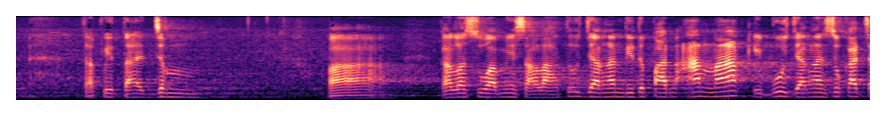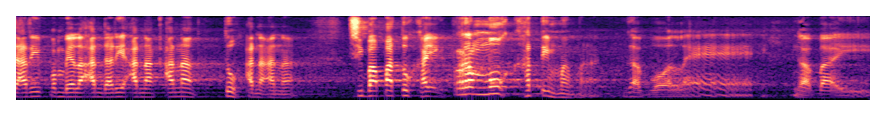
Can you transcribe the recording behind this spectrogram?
Tapi tajam. Pak, kalau suami salah tuh jangan di depan anak. Ibu jangan suka cari pembelaan dari anak-anak. Tuh anak-anak. Si bapak tuh kayak remuk hati mama. Gak boleh. Gak baik.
